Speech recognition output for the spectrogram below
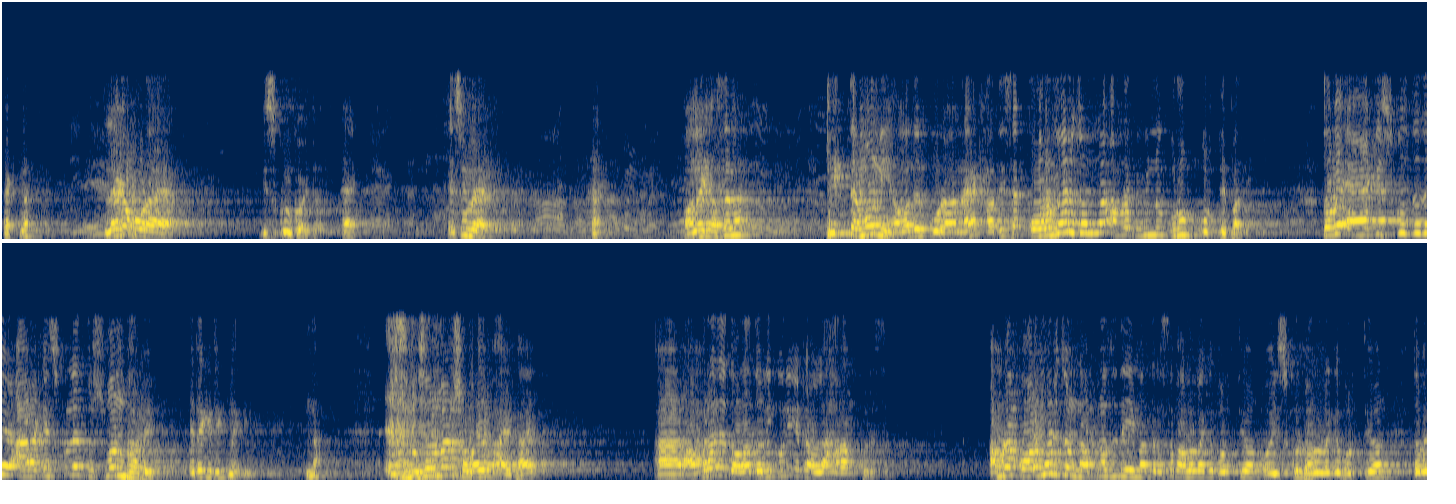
এক না? লেখাপড়া এক। স্কুল কয়টা? এক। স্কুল এক। হ্যাঁ? অনেক আছে না? তেমনই আমাদের কোরআন এক হাদিসে কর্মের জন্য আমরা বিভিন্ন গ্রুপ করতে পারি। তবে এক স্কুল যদি আর এক স্কুলের দুশ্মন ভাবে, এটা কি ঠিক নাকি? না। মুসলমান সবাই ভাই ভাই, আর আমরা যে দলাদলি করি, এটা আল্লাহ হারাম করেছে। আমরা কর্মের জন্য, আপনার যদি এই মাদ্রাসা ভালো লাগে ভর্তি হন, ওই স্কুল ভালো লাগে ভর্তি হন, তবে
